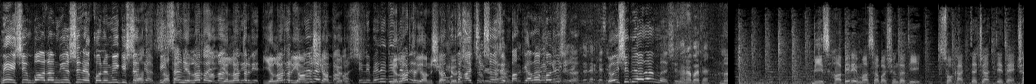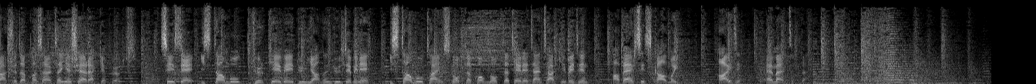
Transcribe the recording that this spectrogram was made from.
Ne için bu adam diyorsun ekonomiyi güçlendiriyor. Zaten- zaten yıllardır- ama yıllardır- beni yıllardır beni yanlış dinlemedin baba. yapıyoruz. Şimdi beni dinle. Yıllardır yanış ben yapıyoruz. burada açık sözüm. Bak yalan konuşma. Yo şimdi yalan mı? Şimdi Merhaba efendim. Biz haberi masa başında değil, sokakta, caddede, çarşıda, pazarda yaşayarak yapıyoruz. Siz de İstanbul, Türkiye ve dünyanın gündemini istanbultimes.com.tr'den takip edin, habersiz kalmayın. Haydi, hemen tıkla.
